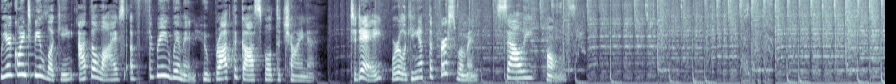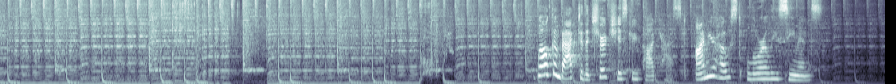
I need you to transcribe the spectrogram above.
we are going to be looking at the lives of three women who brought the gospel to China. Today, we're looking at the first woman, Sallie Holmes. Welcome back to the Church History Podcast. I'm your host, Lorelee Siemens.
